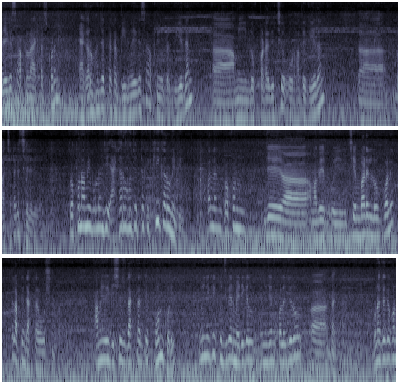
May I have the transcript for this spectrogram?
হয়ে গেছে, আপনারা এক কাজ করেন, এগারো হাজার টাকা বিল হয়ে গেছে, আপনি ওটা দিয়ে দেন আমি লোক পাঠিয়ে দিচ্ছি, ওর হাতে দিয়ে দেন, তা বাচ্চাটাকে ছেড়ে দেবেন। তখন আমি বললাম যে, এগারো হাজার টাকা কী কারণে বিল? বললেন, তখন যে আমাদের ওই চেম্বারের লোক বলে, তাহলে আপনি সঙ্গে কথা বলুন। আমি ওই বিশেষ ডাক্তারকে ফোন করি, উনি নাকি কুচবিহার মেডিকেল এমজেন কলেজেরও ডাক্তার। ওনাকে যখন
